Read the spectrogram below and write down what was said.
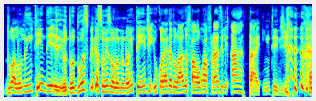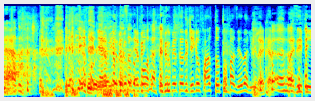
do aluno entender. Eu dou duas explicações, o aluno não entende e o colega do lado fala uma frase, ele, ah, tá, entendi. é. e aí, eu, fico pensando, eu, fico, pensando o que, que eu faço, tô, tô fazendo ali, né, cara? Mas enfim,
